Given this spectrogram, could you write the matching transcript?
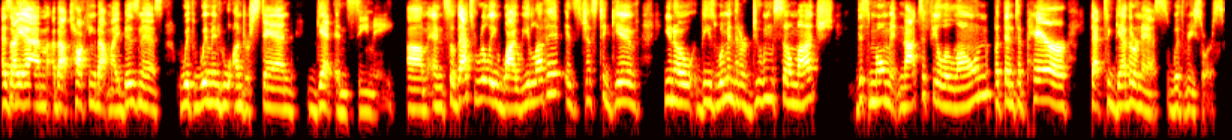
as I am about talking about my business with women who understand, get and see me. Um, and so that's really why we love it. It's just to give, you know, these women that are doing so much this moment not to feel alone, but then to pair that togetherness with resource?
